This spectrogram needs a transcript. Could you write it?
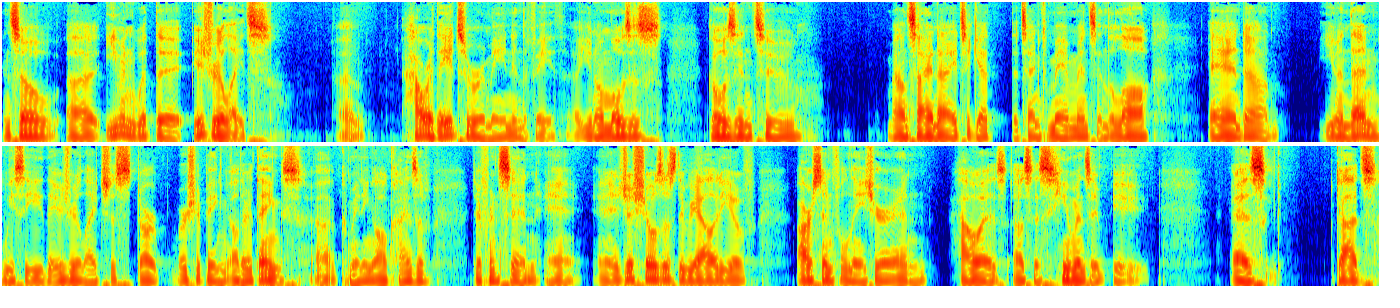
and so, uh, even with the Israelites, uh, how are they to remain in the faith? Uh, you know, Moses goes into Mount Sinai to get the Ten Commandments and the law, and um, even then, we see the Israelites just start worshiping other things, uh, committing all kinds of different sin, and and it just shows us the reality of our sinful nature and how as us as humans, it, it, as God's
